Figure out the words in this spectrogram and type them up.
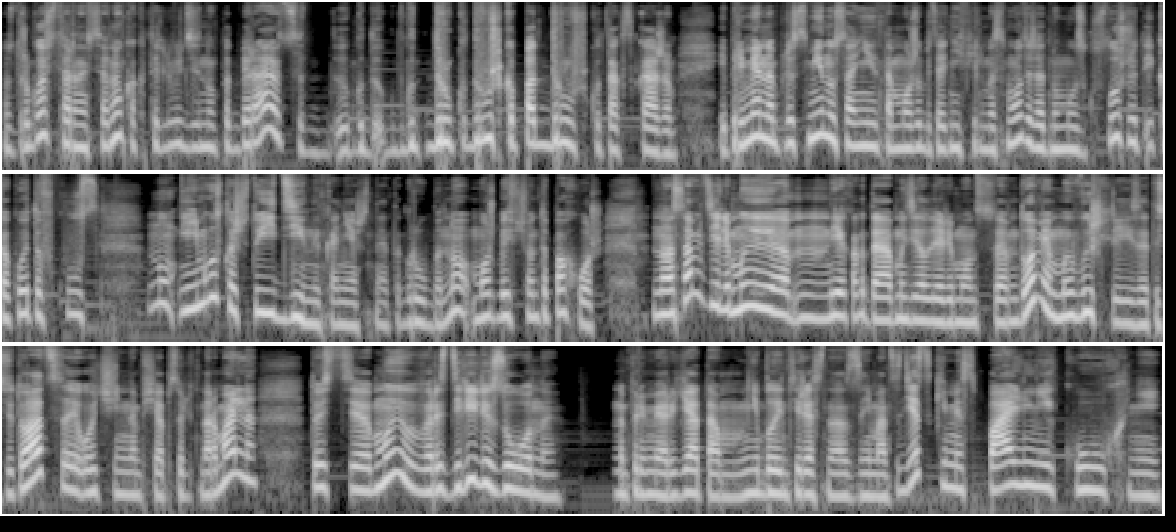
Но с другой стороны, все равно как-то люди, ну, подбираются друг дружка под дружку, так скажем. И примерно плюс-минус они там, может быть, одни фильмы смотрят, одну музыку слушают, и какой-то вкус, ну, я не могу сказать, что единый, конечно, это грубо, но, может быть, в чем-то похож. Но на самом деле мы, я когда мы делали ремонт в своем доме, мы вышли из этой ситуации очень вообще абсолютно нормально. То есть э, мы разделили зоны. Например, я там, мне было интересно заниматься детскими, спальней, кухней.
